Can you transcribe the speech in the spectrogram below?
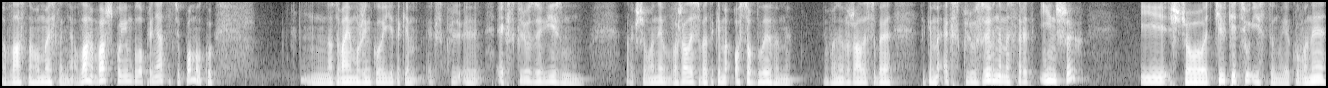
власного мислення. Важко їм було прийняти цю помилку називаємо, може, інколи її таким ексклю... Е, ексклюзивізмом. Так що вони вважали себе такими особливими. Вони вважали себе такими ексклюзивними серед інших, і що тільки цю істину, яку вони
